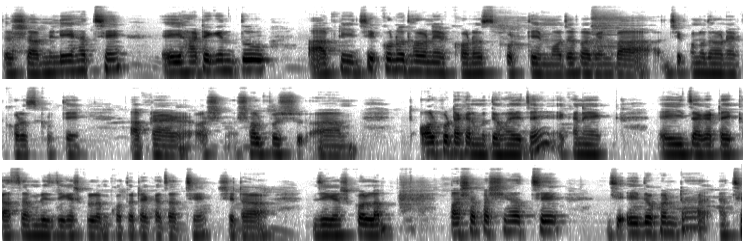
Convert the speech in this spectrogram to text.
তো সব মিলিয়ে হচ্ছে, এই হাটে কিন্তু আপনি যে কোনো ধরনের খরচ করতে মজা পাবেন বা যে কোনো ধরনের খরচ করতে আপনার স্বল্প অল্প টাকার মধ্যে হয়ে যায়। এখানে এই জায়গাটায় কাঁচামরিচ জিজ্ঞেস করলাম কত টাকা যাচ্ছে? সেটা জিজ্ঞেস করলাম। পাশাপাশি হচ্ছে যে এই দোকানটা হচ্ছে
